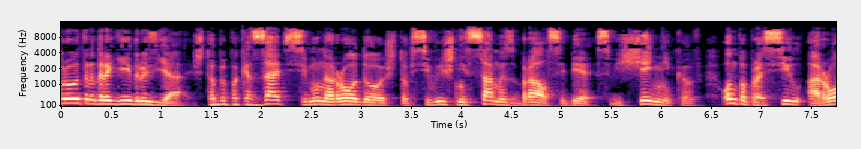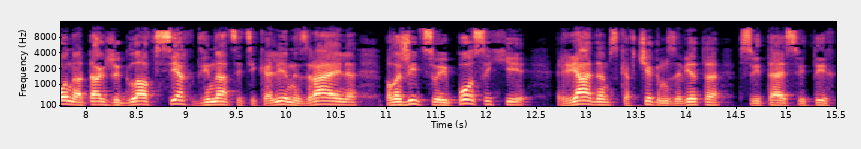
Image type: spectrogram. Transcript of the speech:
Доброе утро, дорогие друзья! Чтобы показать всему народу, что Всевышний сам избрал себе священников, он попросил Аарона, а также глав всех 12 колен Израиля положить свои посохи рядом с ковчегом завета в святая святых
